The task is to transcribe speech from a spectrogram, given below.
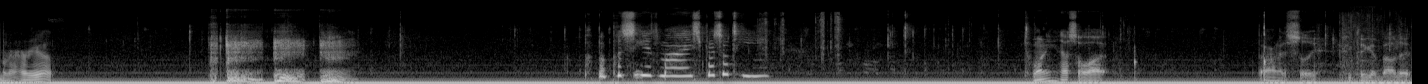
Better hurry up. pussy is my specialty. 20? That's a lot. Honestly, if you think about it.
